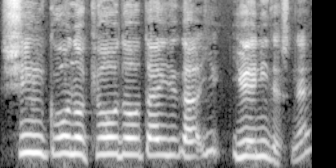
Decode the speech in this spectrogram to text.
信仰の共同体がゆえにですね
